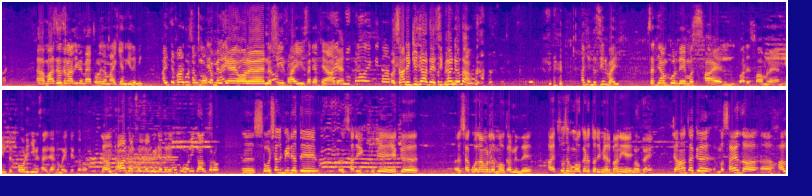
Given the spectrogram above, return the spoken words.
माजरत अली में मैं थोड़ा सा माइक घेन की दमी इतफाक में सबको मौका मिल गया और नसीर भाई साढ़े हथे आ गए और सारी की जात है सिखा जो था अच्छा नसीर भाई सरजामपुर के मसाइल थोड़े सामने इन तो थोड़ी जी सारी रहनुमाई करो। धारदार सोशल मीडिया ते तो होनी गाल करो। सोशल मीडिया ते सारी क्योंकि एक सकोला मतलब मौका मिलते अज तुम मौका तो मेहरबानी है। जहाँ तक मसाइल का हल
